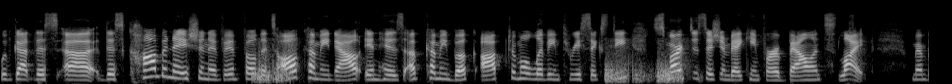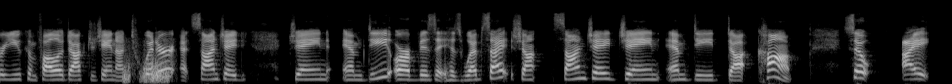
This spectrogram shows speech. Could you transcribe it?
we've got this uh, this combination of info that's all coming out in his upcoming book, Optimal Living 360: Smart Decision Making for a Balanced Life. Remember, you can follow Dr. Jain on Twitter at Sanjay Jain MD or visit his website, sanjayjainmd.com. So, I,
